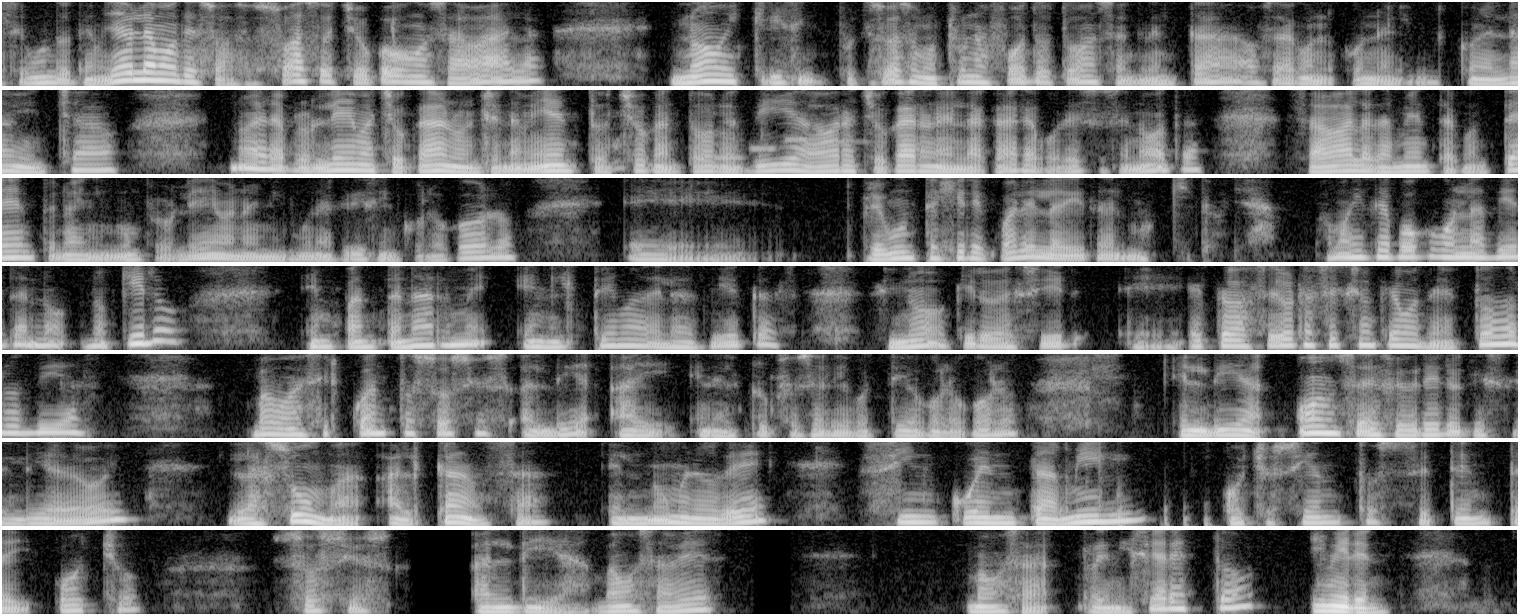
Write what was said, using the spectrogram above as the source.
segundo tema. Ya hablamos de Suazo. Suazo chocó con Zavala. No hay crisis, porque Suazo mostró una foto toda ensangrentada, o sea, con, el, con el labio hinchado. No era problema, chocaron en entrenamiento, chocan todos los días, ahora chocaron en la cara, por eso se nota. Zavala también está contento, no hay ningún problema, no hay ninguna crisis en Colo Colo. Eh, pregunta Jere, ¿cuál es la dieta del mosquito? Ya, vamos a ir de a poco con las dietas. No, no quiero empantanarme en el tema de las dietas, sino quiero decir, eh, esta va a ser otra sección que vamos a tener todos los días. Vamos a decir cuántos socios al día hay en el Club Social y Deportivo Colo Colo. El día 11 de febrero, que es el día de hoy, la suma alcanza el número de 50.878 socios al día. Vamos a ver, vamos a reiniciar esto y miren,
